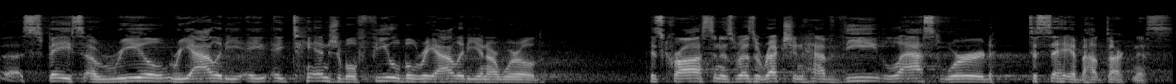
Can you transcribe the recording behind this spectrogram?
uh, space, a real reality, a, a tangible, feelable reality in our world. His cross and his resurrection have the last word to say about darkness.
